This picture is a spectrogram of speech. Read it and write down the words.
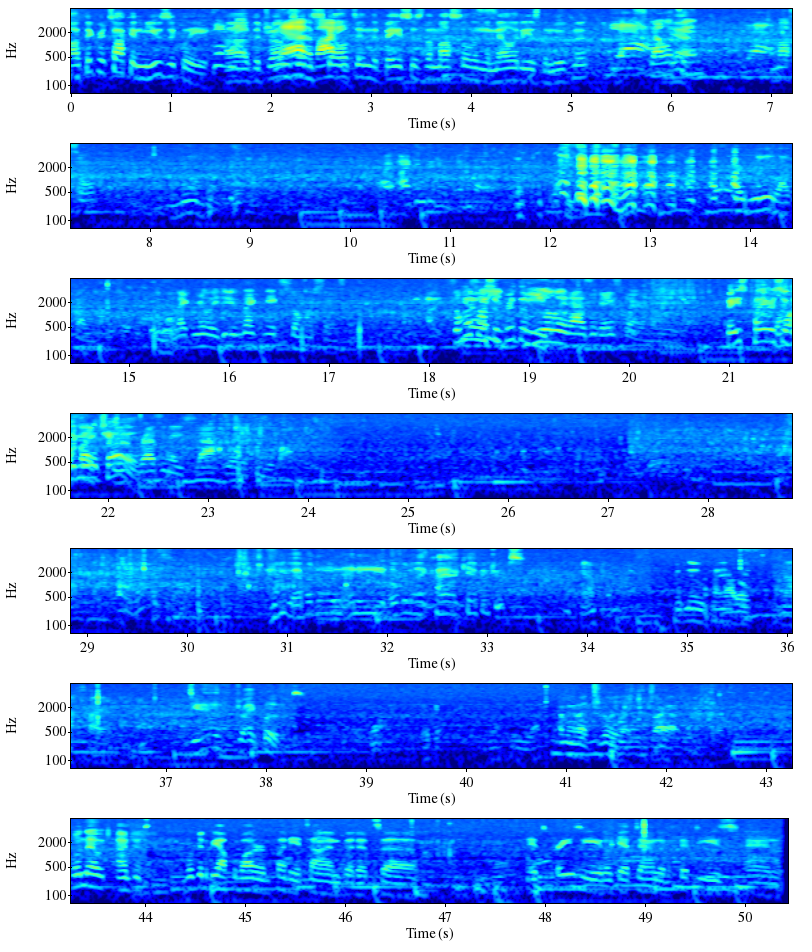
Uh, I think we're talking musically. Uh, the drums Yeah, are the, the body. skeleton, the bass is the muscle, and the melody is the movement. Yeah. Skeleton, Yeah. muscle, movement. I, I can do the limbo. I really like that. You like really, dude, like makes so much sense. It's almost know, like you rhythm. feel it as a bass player. Bass players are the almost middle like child. It resonates that way Have you ever done any overnight kayak camping trips? Camping. With no kayak? Not, camp? not it. Do you have dry clothes? Yeah. Okay. I mean, that's really like dry out here. Well, no, I'm just. We're going to be off the water in plenty of time, but it's uh, it's crazy. It'll get down to the 50s and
